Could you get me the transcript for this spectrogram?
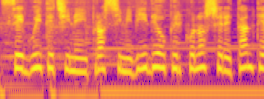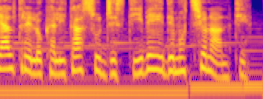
Seguiteci nei prossimi video per conoscere tante altre località suggestive ed emozionanti.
